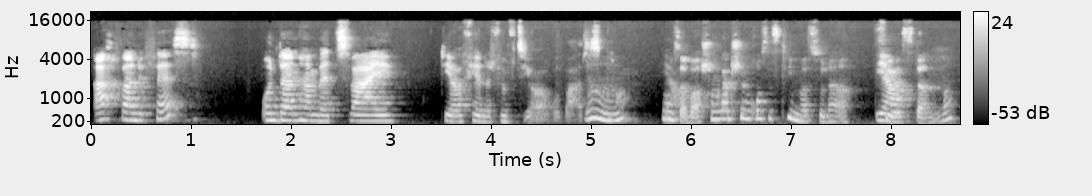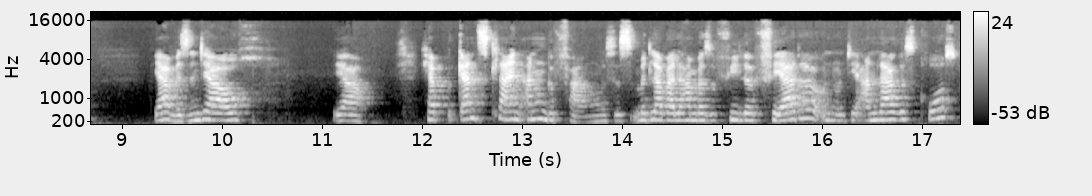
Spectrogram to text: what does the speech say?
Acht waren wir fest. Und dann haben wir zwei, die auf 450 Euro Basis mhm. kommen. Ja. Das ist aber auch schon ein ganz schön großes Team, was du da ja. führst dann, ne? Ja, wir sind ja auch, ja, ich habe ganz klein angefangen. Es ist, mittlerweile haben wir so viele Pferde und, und die Anlage ist groß.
